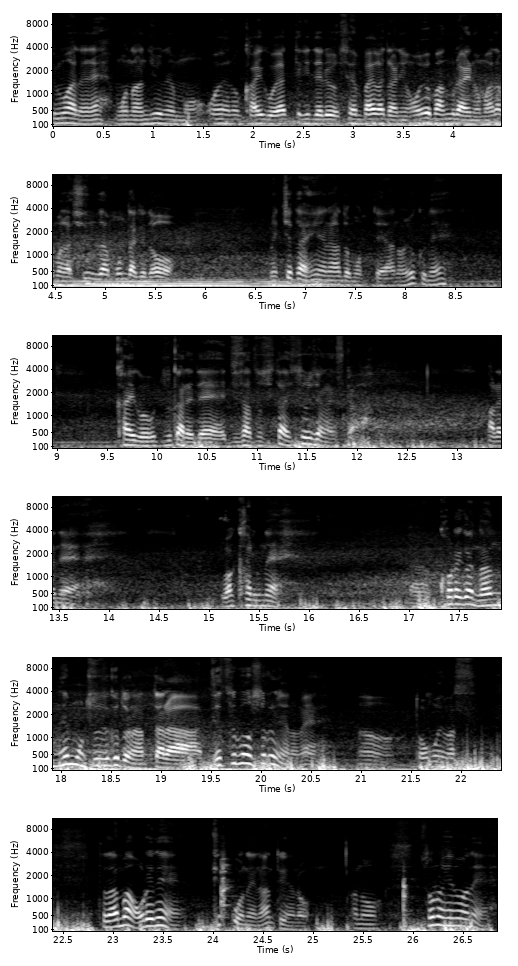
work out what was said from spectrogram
今までねもう何十年も親の介護をやってきてる先輩方に及ばんぐらいのまだまだ新参者だけどめっちゃ大変やなと思ってあのよくね介護疲れで自殺したりするじゃないですか。あれね分かるね。これが何年も続くとなったら絶望するんやろね。うん。と思います。ただまあ俺ね結構ね何て言うんやろ。あのその辺はね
